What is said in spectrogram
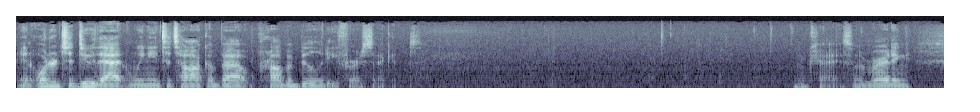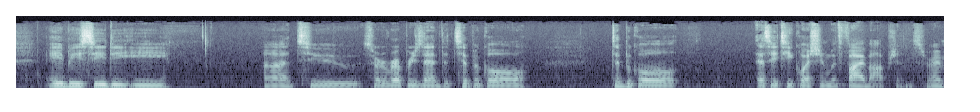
in order to do that, we need to talk about probability for a second. Okay, so I'm writing A, B, C, D, E uh, to sort of represent the typical typical SAT question with five options, right?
